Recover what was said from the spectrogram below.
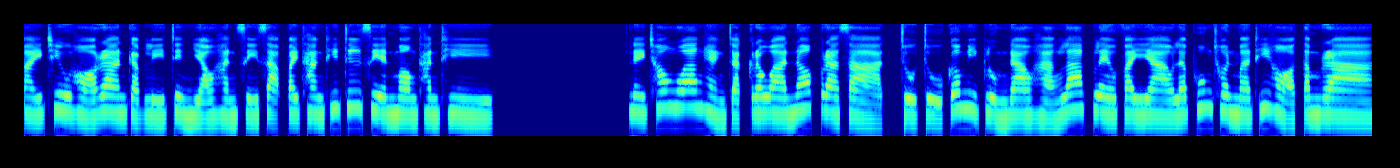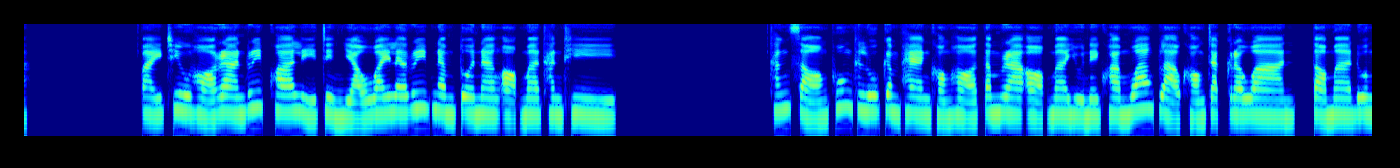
ไปชิวหอรานกับหลีจินเหยาหันศีรษะไปทางที่จื้อเซียนมองทันที ในช่องว่างแห่งจักรวาลนอกปราศาสตร์จู่ๆก็มีกลุ่มดาวหางลากเปลวไฟยาวและพุ่งชนมาที่หอตำราไปชิวหอรานรีบคว้าหลีจินเหยาไว้และรีบนำตัวนางออกมาทันที ทั้งสองพุ่งทะลุกำแพงของหอตำราออกมาอยู่ในความว่างเปล่าของจักรวาล ต่อมาดวง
